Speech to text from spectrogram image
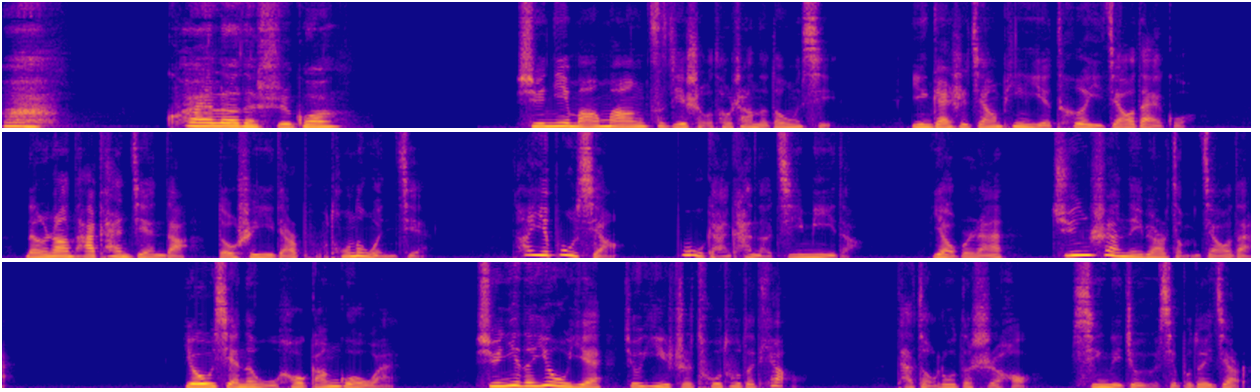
啊，快乐的时光。”徐逆忙忙自己手头上的东西，应该是江聘也特意交代过，能让他看见的都是一点普通的文件。他也不想、不敢看到机密的，要不然军善那边怎么交代？悠闲的午后刚过完。许逆的右眼就一直突突的跳，他走路的时候心里就有些不对劲儿，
